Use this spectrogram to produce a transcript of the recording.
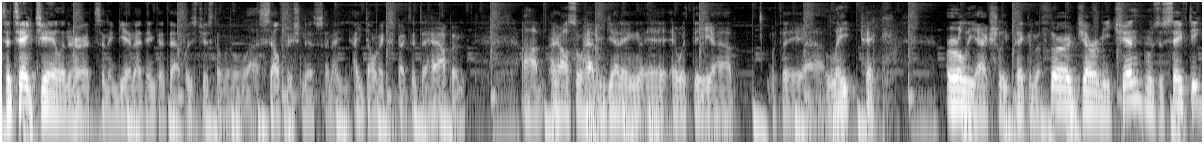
to take Jalen Hurts. And again, I think that that was just a little uh, selfishness, and I, I, don't expect it to happen. Um, I also had him getting uh, with the uh, with a uh, late pick, early actually pick in the third, Jeremy Chinn, who's a safety.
